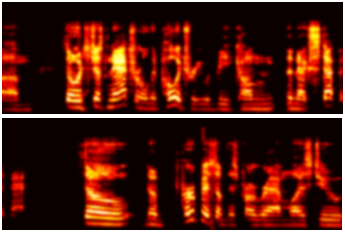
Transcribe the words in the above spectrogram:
Um, so it's just natural that poetry would become the next step in that. So the purpose of this program was to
